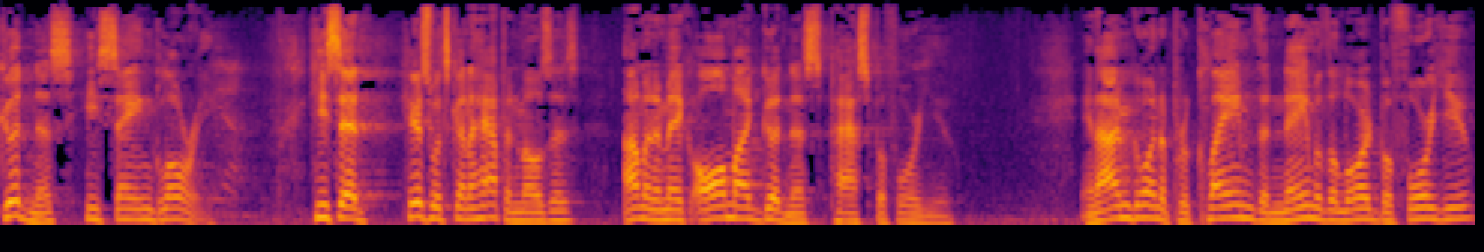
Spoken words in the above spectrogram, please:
goodness, he's saying glory. He said, Here's what's going to happen, Moses. I'm going to make all my goodness pass before you. And I'm going to proclaim the name of the Lord before you.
